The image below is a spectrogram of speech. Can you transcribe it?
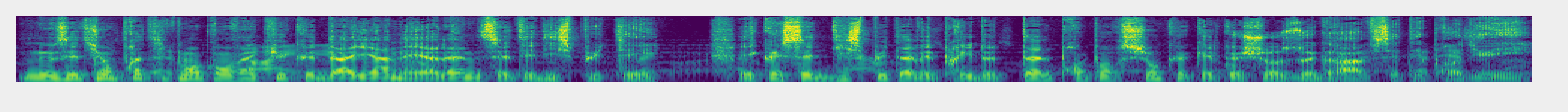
Nous étions pratiquement convaincus que Diane et Allen s'étaient disputés et que cette dispute avait pris de telles proportions que quelque chose de grave s'était produit.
